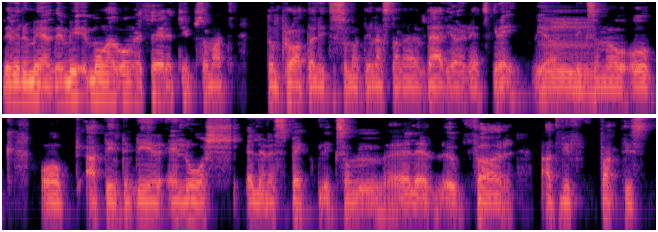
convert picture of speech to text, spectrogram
det är med? Det är, många gånger så är det typ som att de pratar lite som att det nästan är en välgörenhetsgrej. Mm. Liksom, och, och, och, att det inte blir eloge eller respekt liksom, eller för att vi faktiskt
